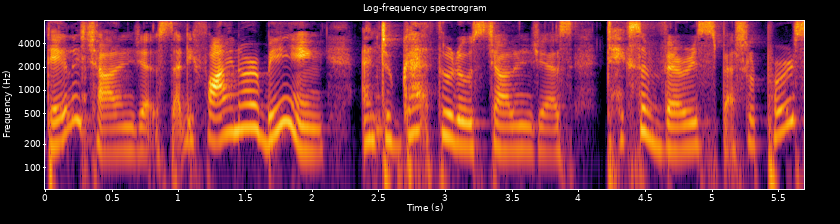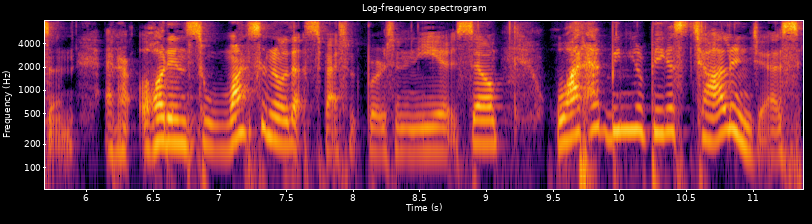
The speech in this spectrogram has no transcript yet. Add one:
daily challenges that define our being. And to get through those challenges takes a very special person. And our audience wants to know that special person in you. So, what have been your biggest challenges?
